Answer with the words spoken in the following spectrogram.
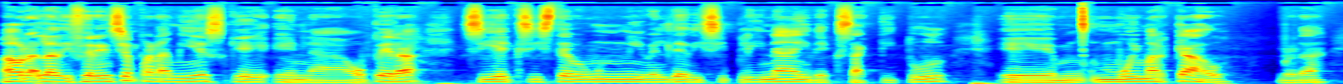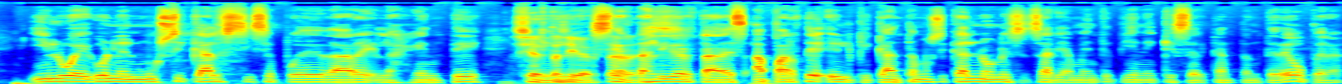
Ahora, la diferencia para mí es que en la ópera sí existe un nivel de disciplina y de exactitud eh, muy marcado, ¿verdad? Y luego en el musical sí se puede dar a la gente ciertas, eh, libertades. ciertas libertades. Aparte, el que canta musical no necesariamente tiene que ser cantante de ópera.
